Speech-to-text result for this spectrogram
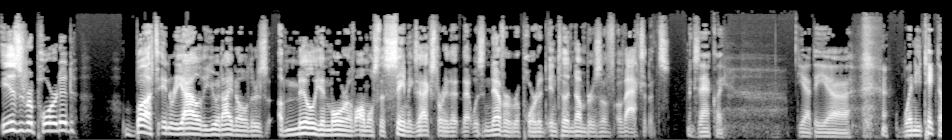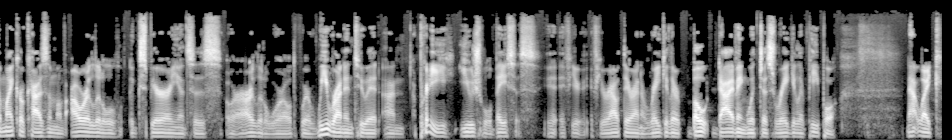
is reported, but in reality, you and I know there's a million more of almost the same exact story that, that was never reported into the numbers of, of accidents. Exactly. Yeah, the uh, when you take the microcosm of our little experiences or our little world, where we run into it on a pretty usual basis. If you if you're out there on a regular boat diving with just regular people, not like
